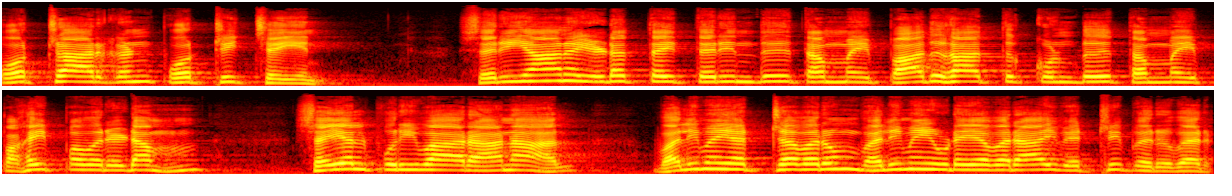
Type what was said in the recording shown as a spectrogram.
போற்றார்கண் போற்றிச் செயின் சரியான இடத்தை தெரிந்து தம்மை பாதுகாத்து கொண்டு தம்மை பகைப்பவரிடம் செயல் புரிவாரானால் வலிமையற்றவரும் வலிமையுடையவராய் வெற்றி பெறுவர்.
